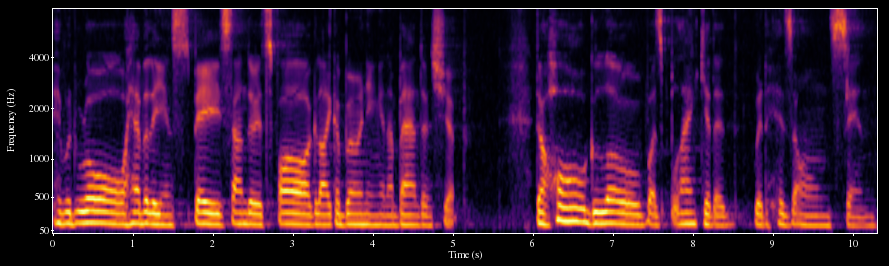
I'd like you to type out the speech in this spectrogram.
It would roll heavily in space under its fog like a burning and abandoned ship. The whole globe was blanketed with his own sin.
